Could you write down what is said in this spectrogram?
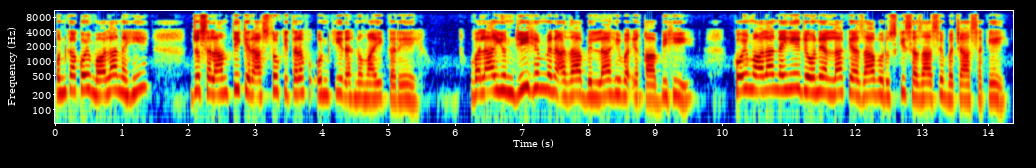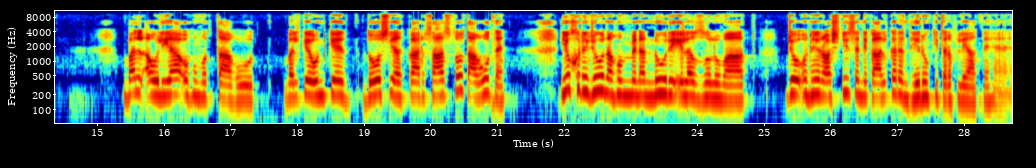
ان کا کوئی مولا نہیں جو سلامتی کے راستوں کی طرف ان کی رہنمائی کرے۔ ولا جی ہم من عذاب اللہ و اقابی کوئی مولا نہیں جو انہیں اللہ کے عذاب اور اس کی سزا سے بچا سکے۔ بل اولیا احم الطاغوت۔ بلکہ ان کے دوست یا کارساز تو تاغت ہیں۔ یخ رجون من النور الى الظلمات۔ جو انہیں روشنی سے نکال کر اندھیروں کی طرف لے آتے ہیں۔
